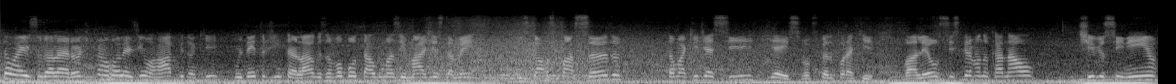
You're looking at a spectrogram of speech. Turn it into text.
Então é isso, galera. Hoje foi um rolezinho rápido aqui por dentro de Interlagos. Eu vou botar algumas imagens também dos carros passando. Estamos aqui de SI e é isso. Vou ficando por aqui. Valeu, se inscreva no canal, ative o sininho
